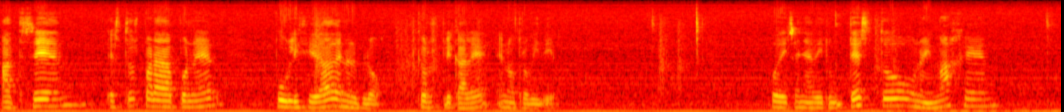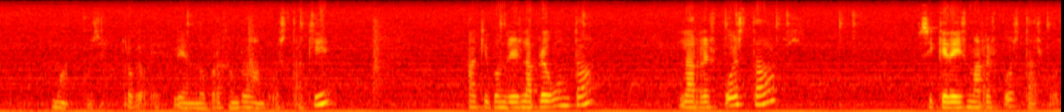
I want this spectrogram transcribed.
AdSense, esto es para poner publicidad en el blog, que os explicaré en otro vídeo. Podéis añadir un texto, una imagen. Bueno, pues lo que vais viendo, por ejemplo, la encuesta aquí. Aquí pondréis la pregunta, las respuestas. Si queréis más respuestas, pues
